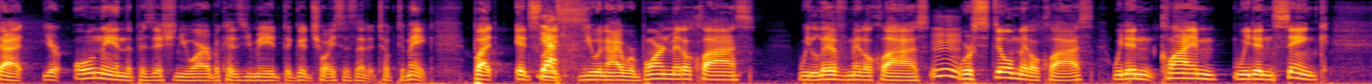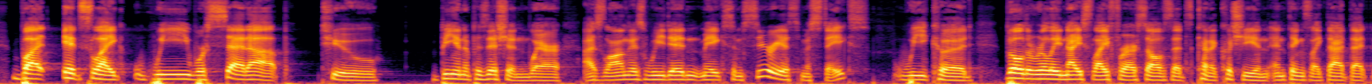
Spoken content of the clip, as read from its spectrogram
that you're only in the position you are because you made the good choices that it took to make but it's Yes. like you and I were born middle class we live middle class. Hmm. we're still middle class. We didn't climb we didn't sink but it's like we were set up to be in a position where as long as we didn't make some serious mistakes we could build a really nice life for ourselves that's kind of cushy and, and things like that that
